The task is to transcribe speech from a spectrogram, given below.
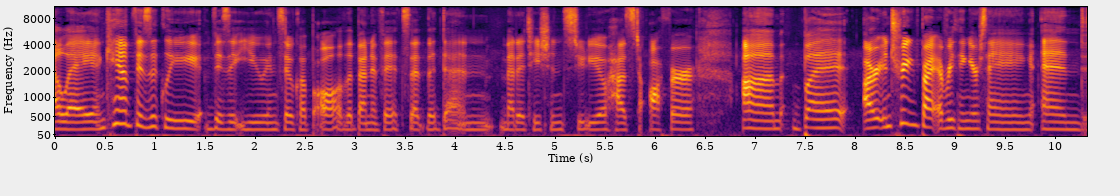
LA and can't physically visit you and soak up all the benefits that the Den Meditation Studio has to offer, um, but are intrigued by everything you're saying and,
